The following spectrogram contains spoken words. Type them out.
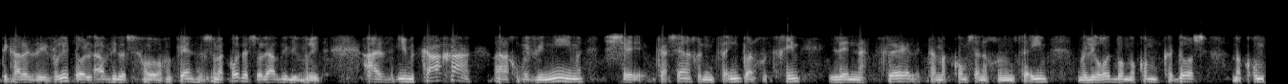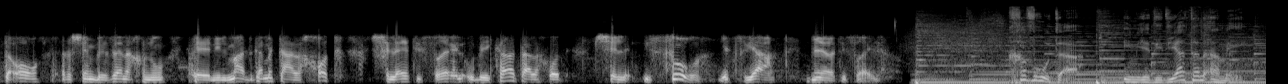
תקרא לזה עברית או להבדיל, כן, לשון הקודש או להבדיל עברית. אז אם ככה, אנחנו מבינים שכאשר אנחנו נמצאים פה, אנחנו צריכים לנצל את המקום שאנחנו נמצאים ולראות בו מקום קדוש, מקום טהור, אז השם בזה אנחנו אה, נלמד גם את ההלכות של ארץ ישראל ובעיקר את ההלכות של איסור יציאה מארץ ישראל. חברותה עם ידידיה תנעמי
